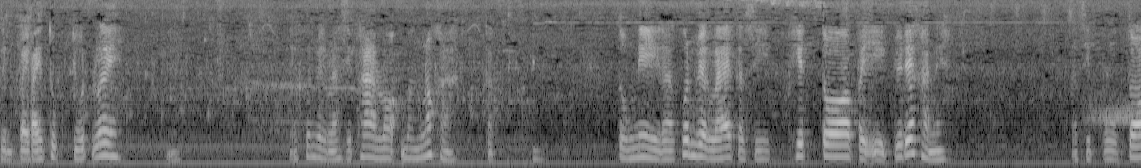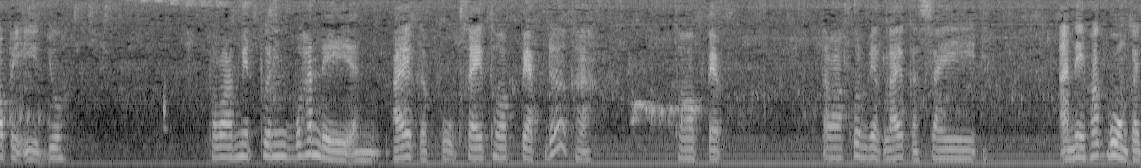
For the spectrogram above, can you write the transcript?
ขึ้นไปไปทุกจุดเลยเดี๋ยวคนเวียกหลายสิพาเลาะเมืองเนาะค่ะกับ ตรงนี้ก็คนเวียกหลายก็สิเฮ็ดต่อไปอีกอยู่ได้ค่ะเนี่ยก็สิปลูกต่อไปอีกอยู่ เพราะว่าเม็ดเพิ่นบ่ทันได้อันไอ้ก็ปลูกใส่ทอแปดเด้อค่ะ ทอแปดแต่ว่าคนเวียกหลายก็ใส่อันนี้พักบุ้งกับ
